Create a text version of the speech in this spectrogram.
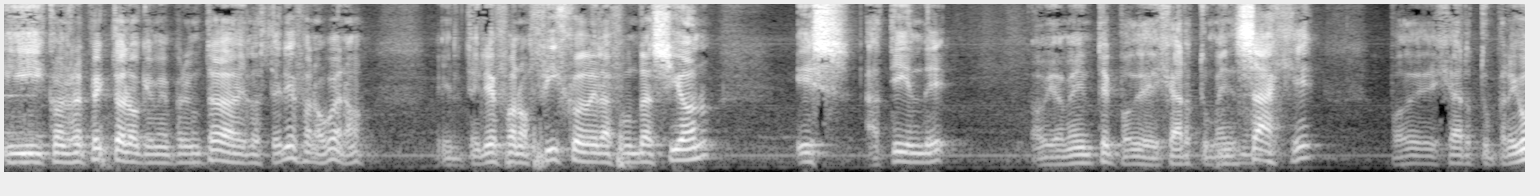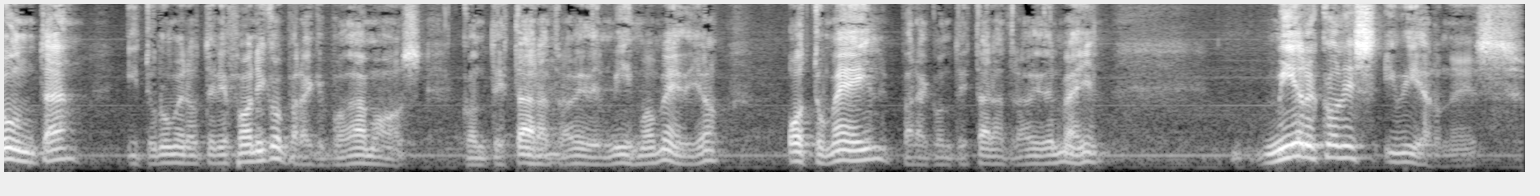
Y con respecto a lo que me preguntaba de los teléfonos, bueno, el teléfono fijo de la fundación es, atiende, obviamente podés dejar tu mensaje, podés dejar tu pregunta y tu número telefónico para que podamos contestar a través del mismo medio, o tu mail para contestar a través del mail miércoles y viernes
